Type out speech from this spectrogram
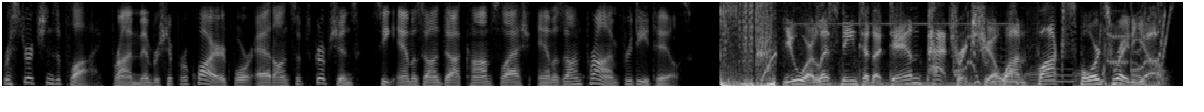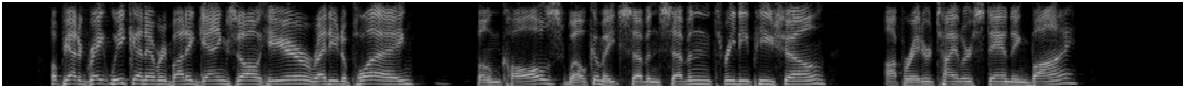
Restrictions apply. Prime membership required for add-on subscriptions. See Amazon.com slash Amazon Prime for details. You are listening to the Dan Patrick Show on Fox Sports Radio. Hope you had a great weekend, everybody. Gang's all here, ready to play. Phone calls, welcome, 877-3DP Show. Operator Tyler standing by.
